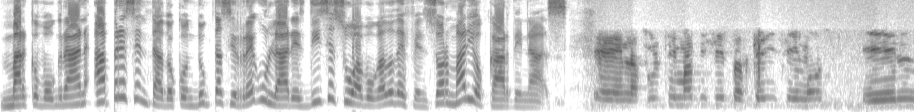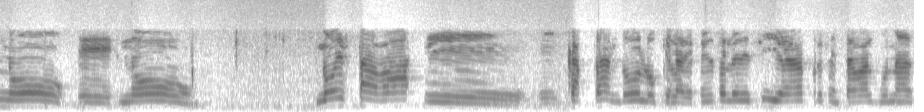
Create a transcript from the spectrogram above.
Marco Bográn ha presentado conductas irregulares, dice su abogado defensor Mario Cárdenas. En las últimas visitas que hicimos, él no, eh, no, no estaba eh, captando lo que la defensa le decía, presentaba algunas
